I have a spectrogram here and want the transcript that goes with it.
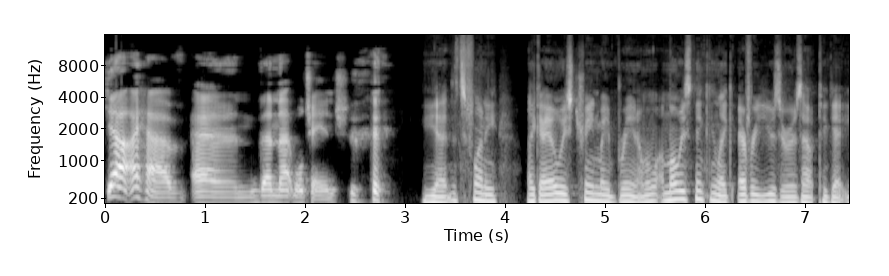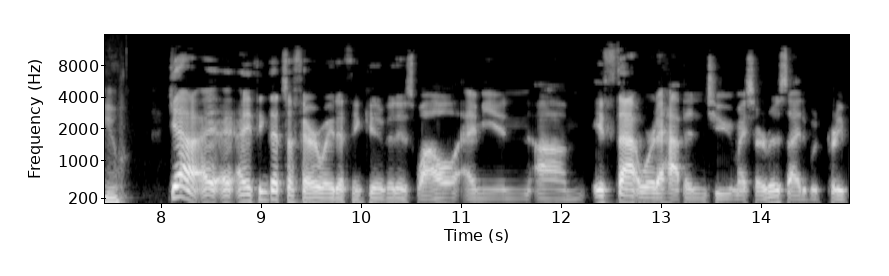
Yeah, I have, and then that will change. yeah, it's funny. Like I always train my brain. I'm, I'm always thinking like every user is out to get you. Yeah, I, I think that's a fair way to think of it as well. I mean, um, if that were to happen to my service, I would pretty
